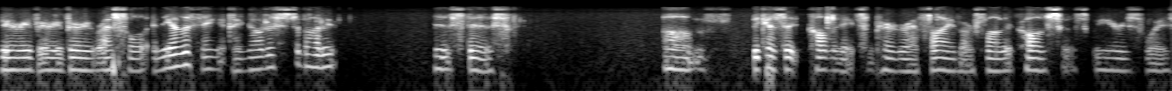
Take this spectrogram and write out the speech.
very, very, very restful. And the other thing I noticed about it is this um, because it culminates in paragraph 5 Our Father calls to us, we hear His voice,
